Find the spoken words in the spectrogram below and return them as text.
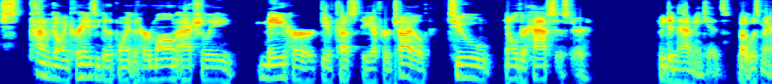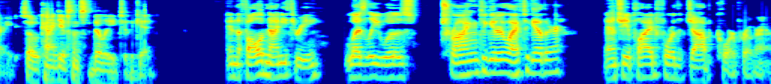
just kind of going crazy to the point that her mom actually made her give custody of her child to an older half sister who didn't have any kids but was married. So it kind of gives some stability to the kid. In the fall of 93, Leslie was trying to get her life together and she applied for the Job Corps program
